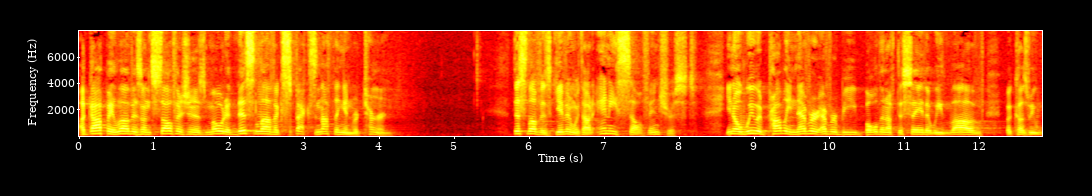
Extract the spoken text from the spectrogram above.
Agape love is unselfish in its motive. This love expects nothing in return. This love is given without any self interest. You know, we would probably never ever be bold enough to say that we love because we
